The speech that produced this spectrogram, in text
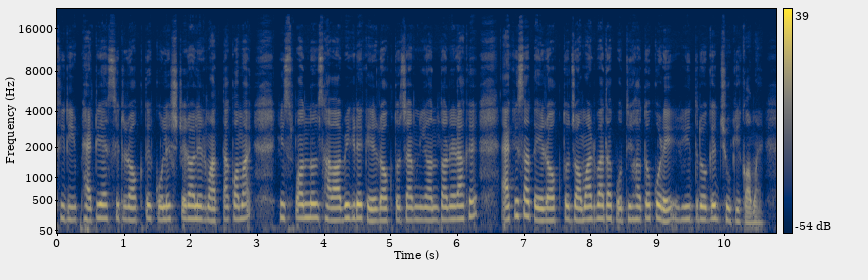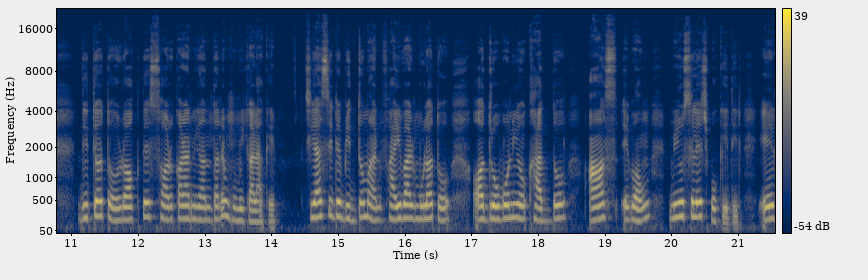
থ্রি ফ্যাটি অ্যাসিড রক্তে কোলেস্টেরলের মাত্রা কমায়। হৃৎস্পন্দন স্বাভাবিক রেখে রক্তচাপ নিয়ন্ত্রণে রাখে। একই সাথে রক্ত জমাট বাঁধা প্রতিহত করে হৃদরোগের ঝুঁকি কমায়। দ্বিতীয়ত রক্তের শর্করা নিয়ন্ত্রণে ভূমিকা রাখে। চিয়া সিডে বিদ্যমান ফাইবার মূলত অদ্রবণীয় খাদ্য, আঁশ এবং মিউসিলেজ প্রকৃতির। এর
